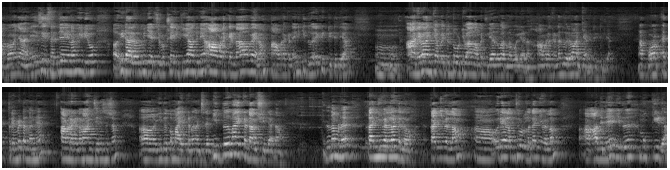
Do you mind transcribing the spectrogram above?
അപ്പൊ ഞാൻ സീസൺ ചെയ്യണ വീഡിയോ ഇടാലോ എന്ന് വിചാരിച്ചു. പക്ഷെ എനിക്ക് അതിന് ആവണക്കേണ്ട വേണം. ആവണക്കേണ്ട എനിക്ക് ഇതുവരെ കിട്ടിയിട്ടില്ല. ആരെ വാങ്ങിക്കാൻ പറ്റും? തോട്ടി വാങ്ങാൻ പറ്റില്ല എന്ന് പറഞ്ഞ പോലെയാണ്. ആവണക്കേണ്ട ഇതുവരെ വാങ്ങിക്കാൻ കിട്ടിയിട്ടില്ല. അപ്പോൾ എത്രയും പെട്ടെന്ന് തന്നെ ആവണക്കേണ്ട വാങ്ങിച്ചതിന് ശേഷം ഇതൊക്കെ മയക്കണം കാണിച്ചിട്ട്. ഇത് മയക്കേണ്ട ആവശ്യമില്ല കേട്ടോ. ഇത് നമ്മൾ കഞ്ഞിവെള്ളം ഉണ്ടല്ലോ. കഞ്ഞിവെള്ളം ഒരു ചൂടുള്ള കഞ്ഞിവെള്ളം അതിൽ ഇത് മുക്കിയിടുക.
